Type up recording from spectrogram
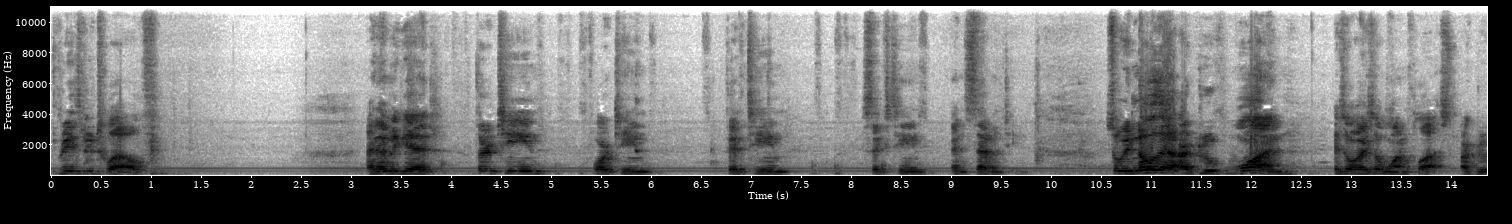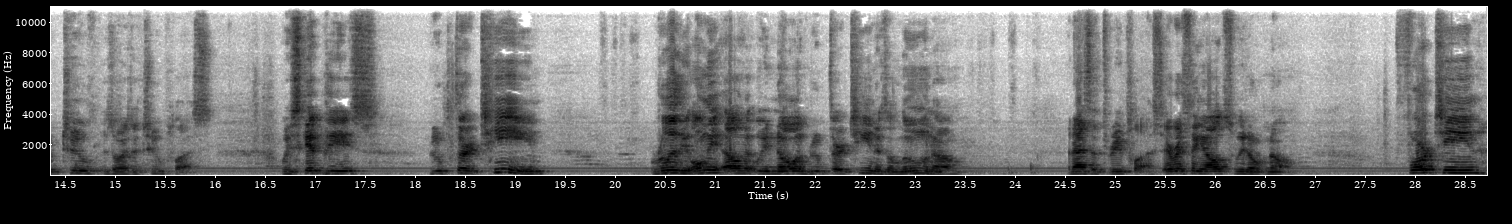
3 through 12, and then we get 13, 14, 15, 16, and 17. So we know that our group 1 is always a 1 plus. Our group 2 is always a 2 plus. We skip these. Group 13, really the only element we know in group 13 is aluminum, and that's a 3 plus. Everything else we don't know. 14,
